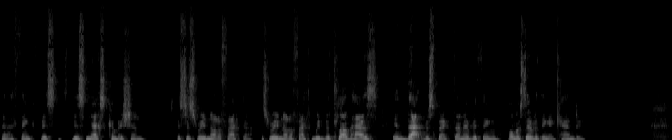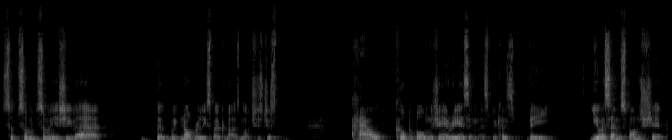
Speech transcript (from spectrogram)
then I think this this next commission is just really not a factor. It's really not a factor. We, the club has, in that respect, done everything, almost everything it can do. Some some some of the issue there that we've not really spoken about as much is just how culpable Moshiri is in this because the USM sponsorship,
